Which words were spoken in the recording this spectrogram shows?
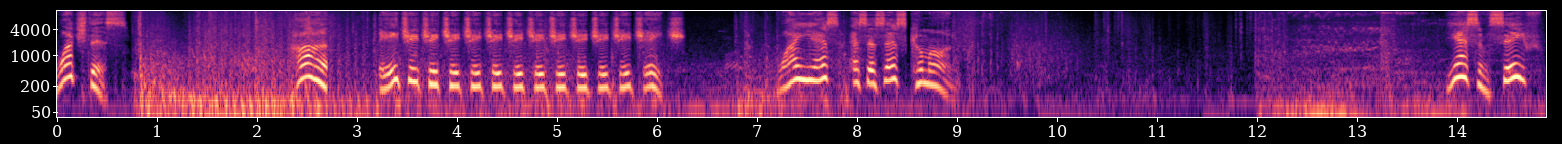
Watch this. Huh. H H H H H H H H H H H H H. Why yes, SSS, come on. Yes, I'm safe.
